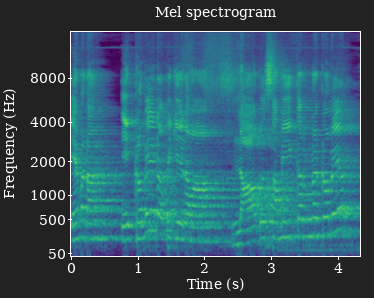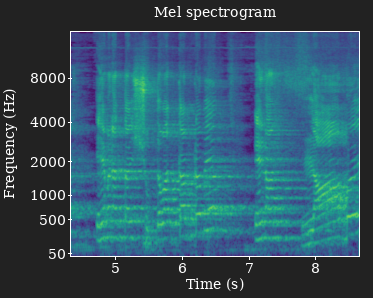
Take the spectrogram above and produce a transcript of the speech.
එහෙමනම් ඒ ක්‍රමයට අපි කියනවා ලාභ සමීකරණ ක්‍රමය. එහෙම නැත්නම් ශුද්ධවත්කම් ක්‍රමය. එහෙනම් ලාභය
